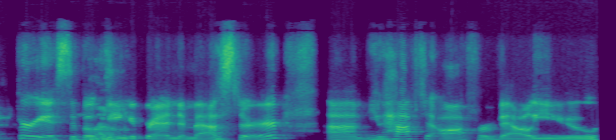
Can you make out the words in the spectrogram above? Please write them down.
curious about being a brand ambassador, um, you have to offer value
